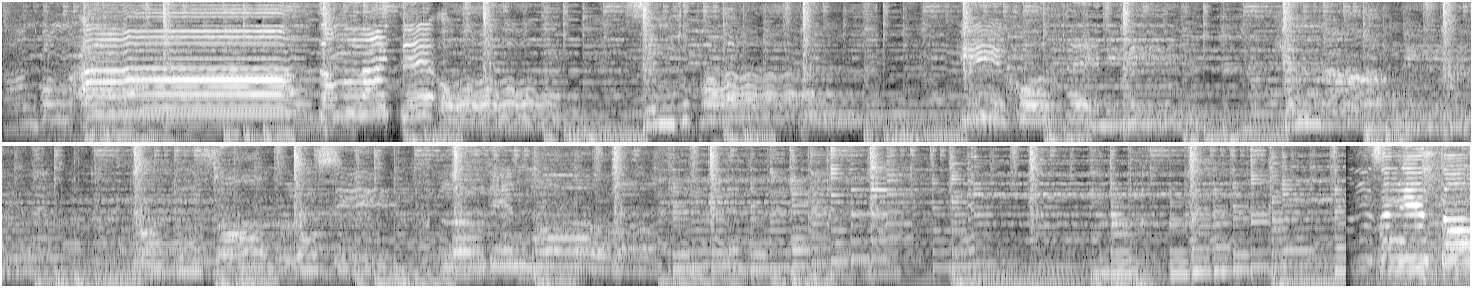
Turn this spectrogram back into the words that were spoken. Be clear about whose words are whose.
Speaker 1: Làng vòng á Đăng lại tế ô, Xin thu phá Kì khô về nì Khiến nàng nì Đỏ tung xì Lâu đến mơ. Rằng yên tâm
